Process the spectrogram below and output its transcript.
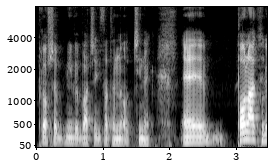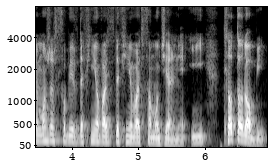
proszę mi wybaczyć za ten odcinek pola, które możesz sobie zdefiniować, zdefiniować samodzielnie. I co to robi?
